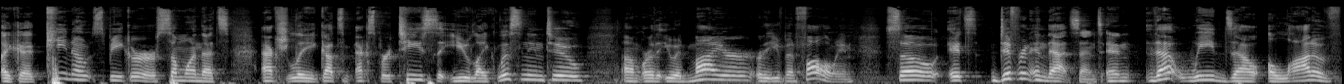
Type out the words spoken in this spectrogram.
like a keynote speaker or someone that's actually got some expertise that you like listening to, um, or that you admire, or that you've been following. So it's different in that sense, and that weeds out a lot of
